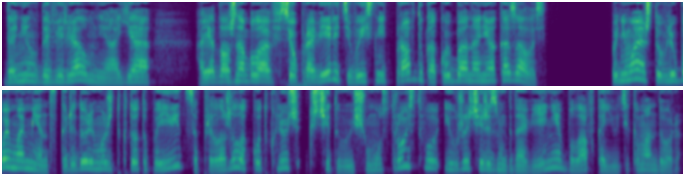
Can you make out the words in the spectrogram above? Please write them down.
Данил доверял мне, а я... А я должна была все проверить и выяснить правду, какой бы она ни оказалась. Понимая, что в любой момент в коридоре может кто-то появиться, приложила код-ключ к считывающему устройству и уже через мгновение была в каюте командора.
